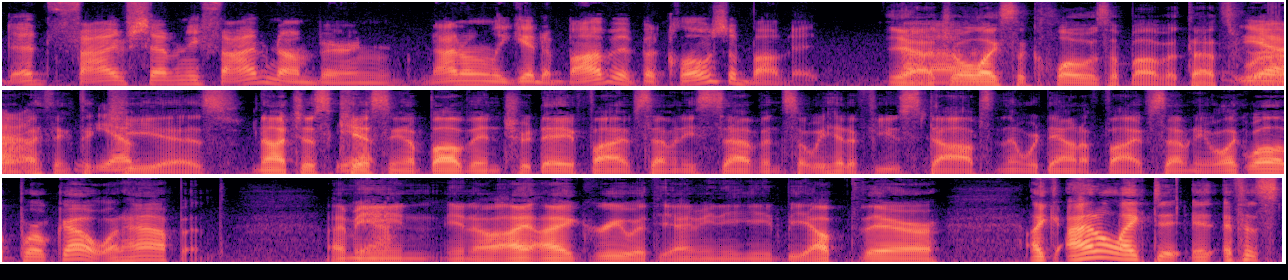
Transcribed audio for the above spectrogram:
that five seventy five number, and not only get above it, but close above it. Yeah, Joel Uh, likes the close above it. That's where yeah, I think the yep. key is. Not just Yep. kissing above intraday 577, so we hit a few stops and then we're down at 570. We're like, well, it broke out. What happened? I mean, you know, I, I agree with you. I mean, you need to be up there. Like, I don't like to, if it's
